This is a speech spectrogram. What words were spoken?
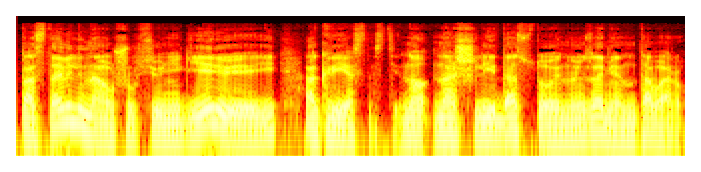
Поставили на уши всю Нигерию и окрестности, но нашли достойную замену товару.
